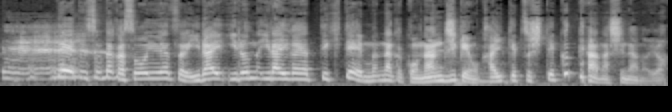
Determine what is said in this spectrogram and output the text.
で、で、そだからそういうやつが依頼、いろんな依頼がやってきて、ま、なんかこう難事件を解決していくって話なのよ。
